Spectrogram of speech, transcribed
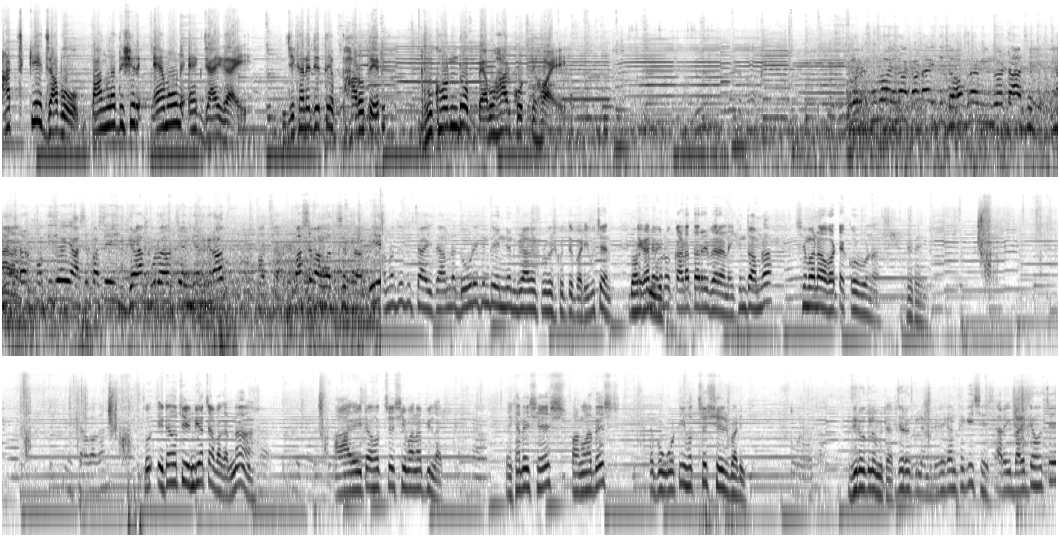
আজকে যাব বাংলাদেশের এমন এক জায়গায় যেখানে যেতে ভারতের ভূখণ্ড ব্যবহার করতে হয়। পুরো এলাকাটাই যে দহগ্রাম ইউনিয়নটা আছে ইউনিয়নটার প্রতিটি আশেপাশে গ্রামগুলো হচ্ছে ইন্ডিয়ান গ্রাম আচ্ছা। পাশে বাংলাদেশের গ্রাম। আমরা যদি চাই তা আমরা দৌড়ে কিন্তু ইন্ডিয়ান গ্রামে প্রবেশ করতে পারি বুঝছেন? দরকার এখানে কোনো কাটাতারের বেড়া নেই কিন্তু আমরা সীমানা ওভারটেক করব না। বাগান তো এটা হচ্ছে ইন্ডিয়া চা বাগান না? আর এটা হচ্ছে সীমানা পিলার। এখানে শেষ বাংলাদেশ এবং ওটি হচ্ছে শেষ বাড়ি। Zero kilometre. জিরো কিলোমিটার এখান থেকেই শেষ। আর এই বাড়িটা হচ্ছে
